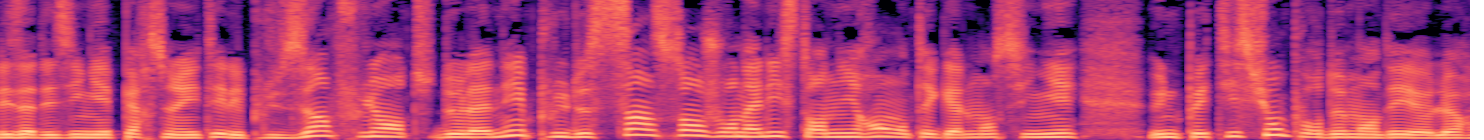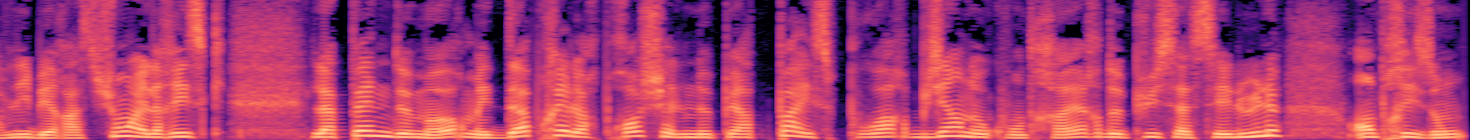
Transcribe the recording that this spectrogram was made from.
les a désignées personnalités les plus influentes de l'année. Plus de 500 journalistes en Iran ont également signé une pétition pour demander leur libération. Elles risquent la peine de mort, mais d'après leurs proches, elles ne perdent pas espoir. Bien au contraire, depuis sa cellule en prison,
